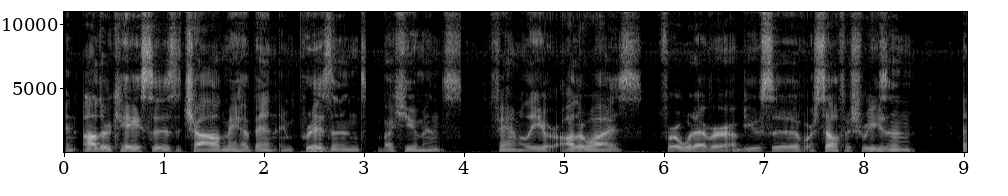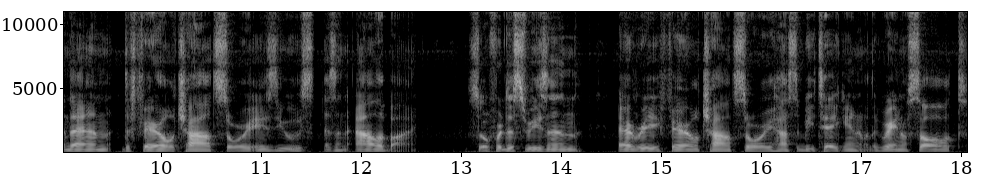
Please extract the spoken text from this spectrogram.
In other cases, the child may have been imprisoned by humans, family or otherwise, for whatever abusive or selfish reason, and then the feral child story is used as an alibi. So, for this reason, every feral child story has to be taken with a grain of salt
